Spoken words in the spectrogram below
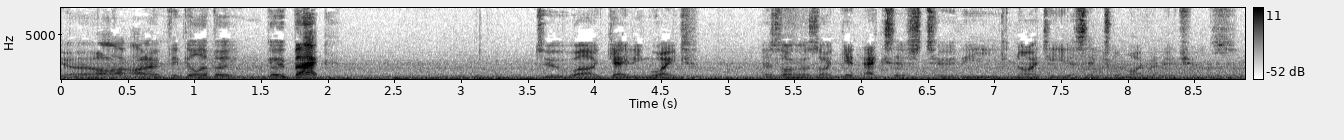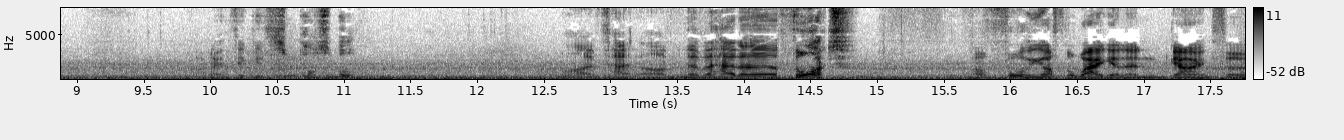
Uh, I, don't think I'll ever go back to uh, gaining weight as long as I get access to the 90 essential micronutrients. I don't think it's possible. I've had, I've never had a thought of falling off the wagon and going for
